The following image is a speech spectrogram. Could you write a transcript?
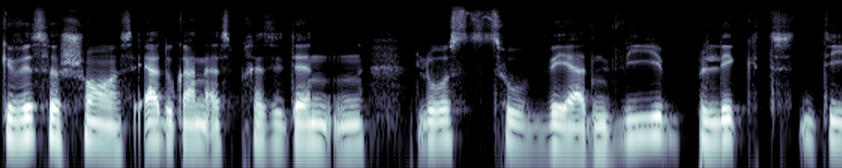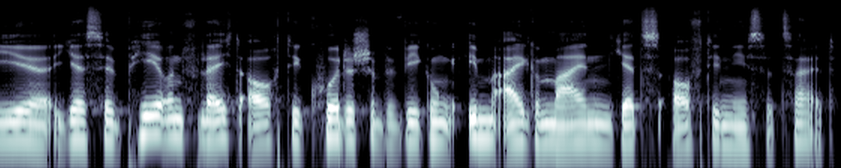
gewisse Chance, Erdogan als Präsidenten loszuwerden. Wie blickt die YSP und vielleicht auch die kurdische Bewegung im Allgemeinen jetzt auf die nächste Zeit?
